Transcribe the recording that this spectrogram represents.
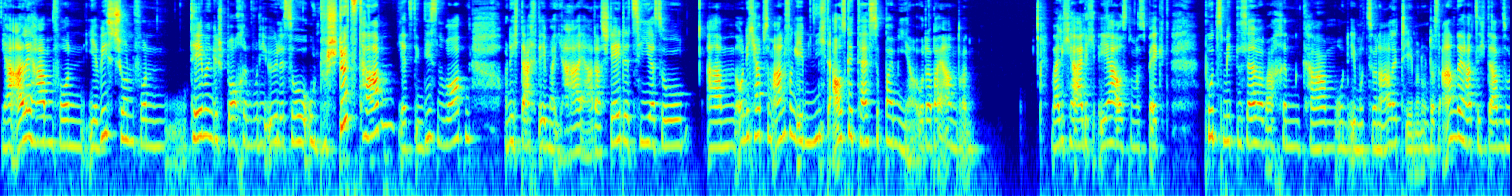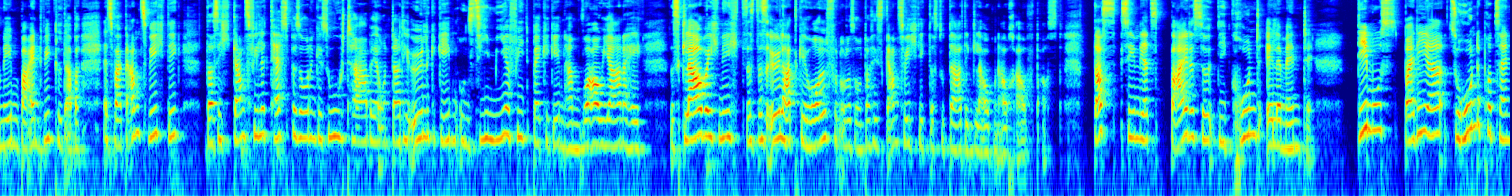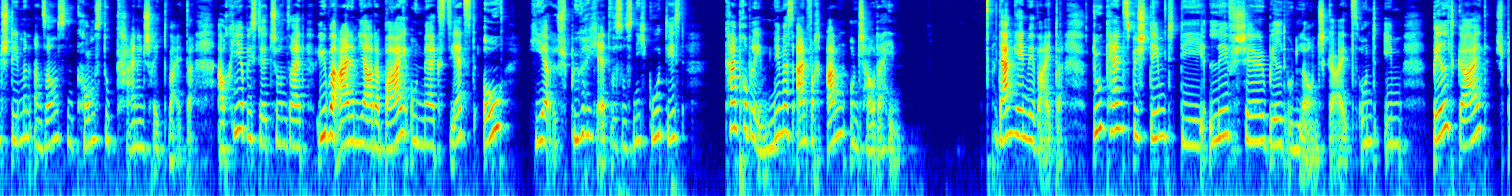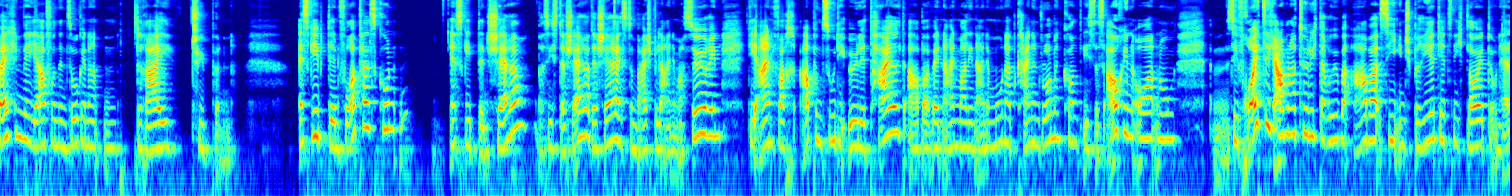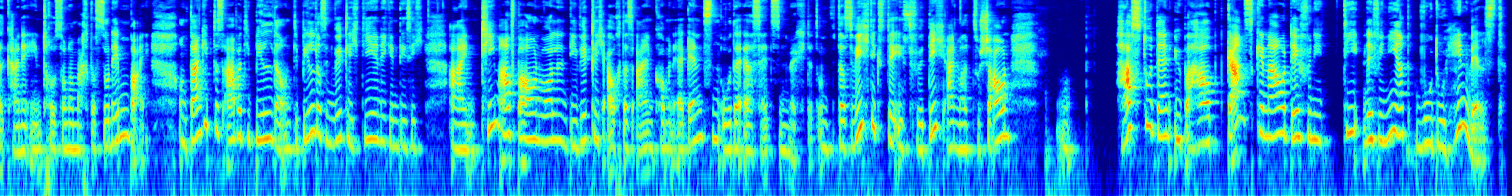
ja, alle haben von, ihr wisst schon, von Themen gesprochen, wo die Öle so unterstützt haben, jetzt in diesen Worten. Und ich dachte immer, ja, ja, das steht jetzt hier so. Ähm, und ich habe es am Anfang eben nicht ausgetestet bei mir oder bei anderen, weil ich ja eigentlich eher aus dem Aspekt Putzmittel selber machen kam und emotionale Themen. Und das andere hat sich dann so nebenbei entwickelt. Aber es war ganz wichtig, dass ich ganz viele Testpersonen gesucht habe und da die Öle gegeben und sie mir Feedback gegeben haben. Wow, Jana, hey, das glaube ich nicht, dass das Öl hat geholfen oder so. Und das ist ganz wichtig, dass du da den Glauben auch aufbaust. Das sind jetzt beides so die Grundelemente. Die muss bei dir zu 100% stimmen, ansonsten kommst du keinen Schritt weiter. Auch hier bist du jetzt schon seit über einem Jahr dabei und merkst jetzt, oh, hier spüre ich etwas, was nicht gut ist. Kein Problem, nimm es einfach an und schau dahin. Dann gehen wir weiter. Du kennst bestimmt die Live, Share, Build und Launch Guides. Und im Build Guide sprechen wir ja von den sogenannten drei Typen. Es gibt den Vorteilskunden, es gibt den Sharer. Was ist der Sharer? Der Sharer ist zum Beispiel eine Masseurin, die einfach ab und zu die Öle teilt, aber wenn einmal in einem Monat kein Enrollment kommt, ist das auch in Ordnung. Ähm, sie freut sich aber natürlich darüber, aber sie inspiriert jetzt nicht Leute und hält keine Intros, sondern macht das so nebenbei. Und dann gibt es aber die Bilder und die Bilder sind wirklich diejenigen, die sich ein Team aufbauen wollen, die wirklich auch das Einkommen ergänzen oder ersetzen möchten. Und das Wichtigste ist für dich einmal zu schauen, hast du denn überhaupt ganz genau definiert, wo du hin willst?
